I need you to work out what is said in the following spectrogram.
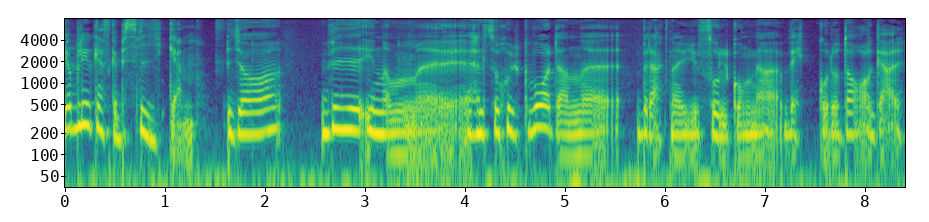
Jag blev ganska besviken. Ja, vi inom eh, hälso och sjukvården eh, beräknar ju fullgångna veckor och dagar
